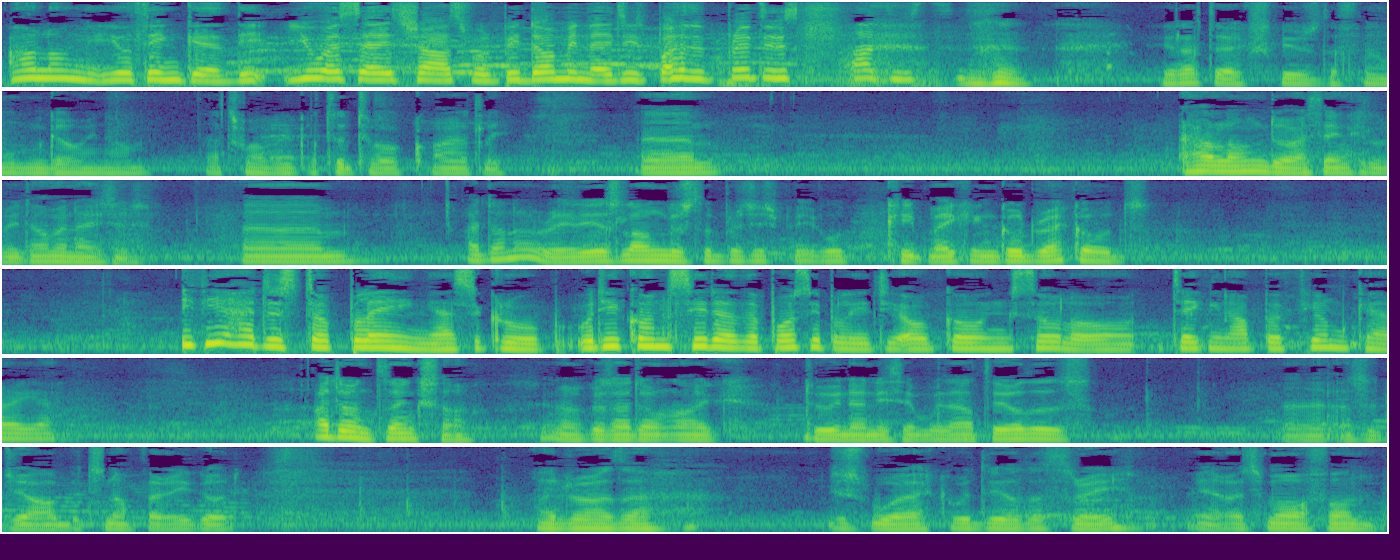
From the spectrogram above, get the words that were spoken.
How long do you think uh, the USA charts will be dominated by the British artists? You'll have to excuse the film going on. That's why we've got to talk quietly. Um, how long do I think it'll be dominated? Um, I don't know really. As long as the British people keep making good records. If you had to stop playing as a group, would you consider the possibility of going solo or taking up a film career? I don't think so. You know, because I don't like doing anything without the others. Uh, as a job, it's not very good. I'd rather just work with the other three. You know, it's more fun.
